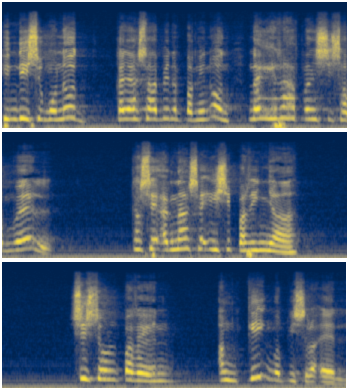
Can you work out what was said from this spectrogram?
Hindi sumunod. Kaya sabi ng Panginoon, nahirapan si Samuel. Kasi ang nasa isip pa rin niya, si Saul pa rin ang king of Israel.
